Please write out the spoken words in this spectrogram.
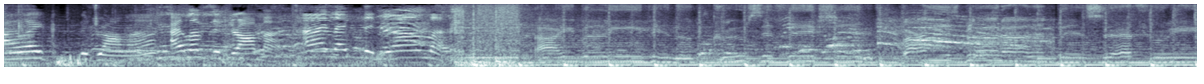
I like the drama. I love the drama. I like the drama. I believe in the crucifixion. By his blood I have been set free.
